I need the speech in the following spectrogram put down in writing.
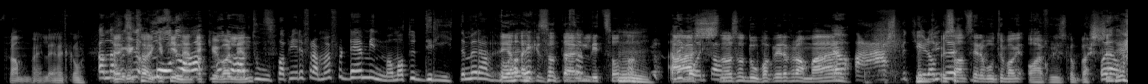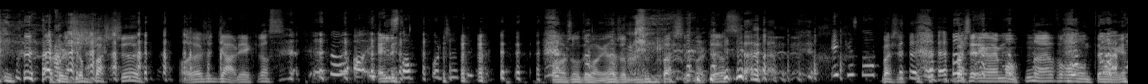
framme eller jeg om, Ja, jeg, jeg klarer ikke å finne ha- en Må du ha dopapiret framme, for det minner meg om at du driter med rævhåret. Ja, ikke sant? Det er jo litt sånn, da. Mm. Æsj, nå er så dopapiret framme her. Ja, æsj, betyr det Hvis han sier det vondt i magen Å, jeg får lyst til å bæsje. Oh, ja. Jeg bæsje. Å, det er så jævlig ekkelt, ass. Ikke Eller- stopp, fortsett. Jeg har så vondt i magen. Det er så bæsjesmerter, ass. Bæsjer, en gang i måneden, og jeg får vondt i magen.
